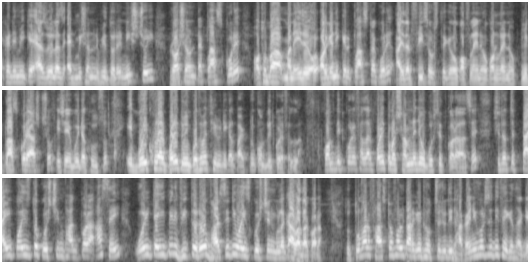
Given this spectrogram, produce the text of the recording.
একাডেমিকে অ্যাজ ওয়েল অ্যাজ অ্যাডমিশনের ভিতরে নিশ্চয়ই রসায়নটা ক্লাস করে, অথবা মানে এই যে অর্গানিকের ক্লাসটা করে আইদার ফ্রি সোর্স থেকে হোক অফলাইনে হোক অনলাইনে হোক তুমি ক্লাস করে আসছো, এসে এই বইটা খুলছো। এই বই খোলার পরে তুমি প্রথমে থিওরিটিক্যাল পার্টটু কমপ্লিট করে ফেললা। কমপ্লিট করে ফেলার পরে তোমার সামনে যে উপস্থিত করা আছে, সেটা হচ্ছে টাইপ ওয়াইজ তো কোশ্চেন ভাগ করা আছেই, ওই টাইপের ভিতরেও ভার্সিটি ওয়াইজ কোশ্চেনগুলোকে আলাদা করা। তো তোমার ফার্স্ট অফ অল টার্গেট হচ্ছে যদি ঢাকা ইউনিভার্সিটি থেকে থাকে,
